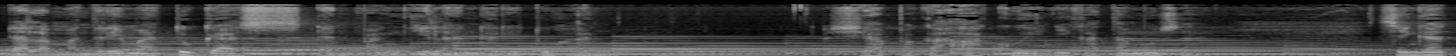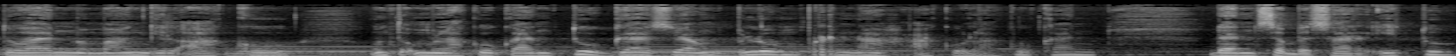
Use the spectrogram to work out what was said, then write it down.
dalam menerima tugas dan panggilan dari Tuhan. Siapakah aku ini kata Musa? Sehingga Tuhan memanggil aku untuk melakukan tugas yang belum pernah aku lakukan dan sebesar itu.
